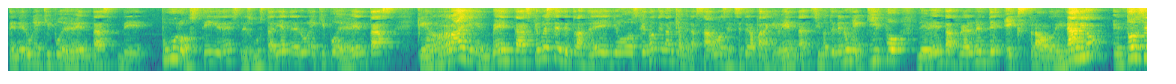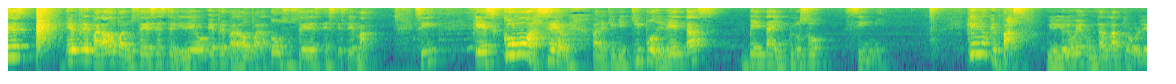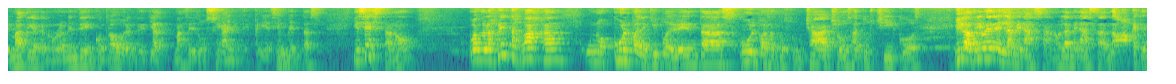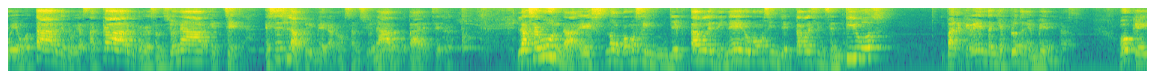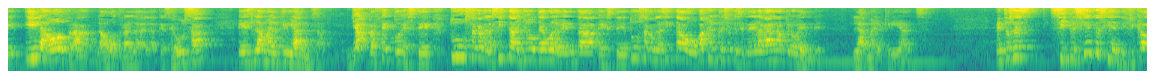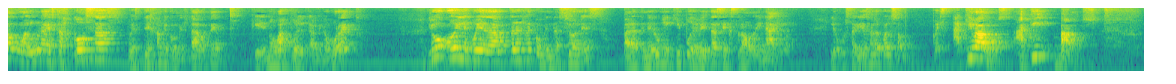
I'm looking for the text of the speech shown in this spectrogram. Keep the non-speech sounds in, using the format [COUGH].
tener un equipo de ventas de puros tigres? ¿Les gustaría tener un equipo de ventas que rayen en ventas, que no estén detrás de ellos, que no tengan que amenazarlos, etcétera, para que vendan, sino tener un equipo de ventas realmente extraordinario? Entonces, He preparado para ustedes este video, he preparado para todos ustedes este tema, ¿sí? Que es cómo hacer para que mi equipo de ventas venda incluso sin mí. ¿Qué es lo que pasa? Mire, yo le voy a contar la problemática que normalmente he encontrado durante ya más de 12 años de experiencia en ventas. Y es esta, ¿no? Cuando las ventas bajan, uno culpa al equipo de ventas, culpas a tus muchachos, a tus chicos, y la primera es la amenaza, ¿no? La amenaza, no, que te voy a votar, que te voy a sacar, que te voy a sancionar, etc. Esa es la primera, ¿no? Sancionar, votar, etc. La segunda es, no, vamos a inyectarles dinero, vamos a inyectarles incentivos para que vendan y exploten en ventas. Ok, y la otra, la otra, la, que se usa, es la malcrianza. Ya, perfecto, este, tú sácame la cita, yo te hago la venta, este, tú sácame la cita o baja el precio que se te dé la gana, pero vende la malcrianza. Entonces, si te sientes identificado con alguna de estas cosas, pues déjame comentarte que no vas por el camino correcto. Yo hoy les voy a dar tres recomendaciones para tener un equipo de ventas extraordinario. ¿Les gustaría saber cuáles son? Pues aquí vamos, aquí vamos.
